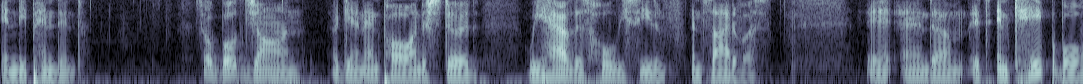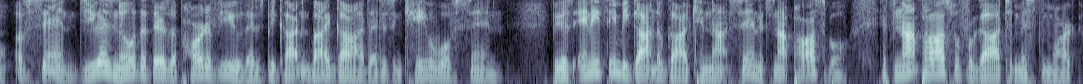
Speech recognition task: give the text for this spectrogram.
independent. So both John, again, and Paul understood we have this holy seed in, inside of us. And um, it's incapable of sin. Do you guys know that there's a part of you that is begotten by God that is incapable of sin? Because anything begotten of God cannot sin. It's not possible. It's not possible for God to miss the mark.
